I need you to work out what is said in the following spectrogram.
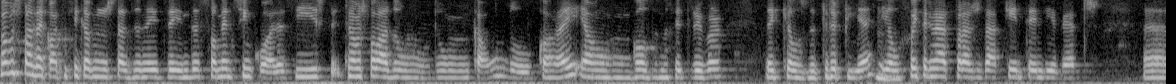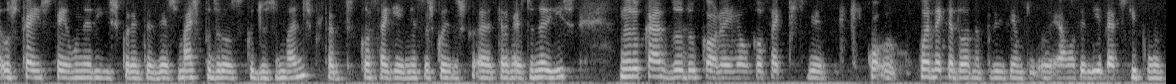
Vamos para a Dakota, ficamos nos Estados Unidos ainda somente 5 horas e isto, vamos falar de um, de um cão, do Corey, é um Golden Retriever daqueles de terapia. Uhum. Ele foi treinado para ajudar quem tem diabetes. Uh, os cães têm um nariz 40 vezes mais poderoso que o dos humanos, portanto conseguem imensas coisas uh, através do nariz. No caso do, do Corey, ele consegue perceber que, que, quando é que a dona, por exemplo, ela tem diabetes tipo 1,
